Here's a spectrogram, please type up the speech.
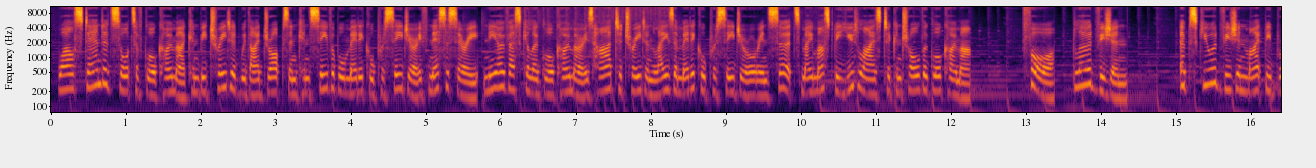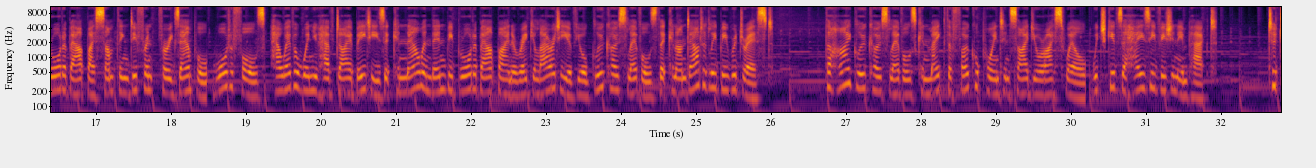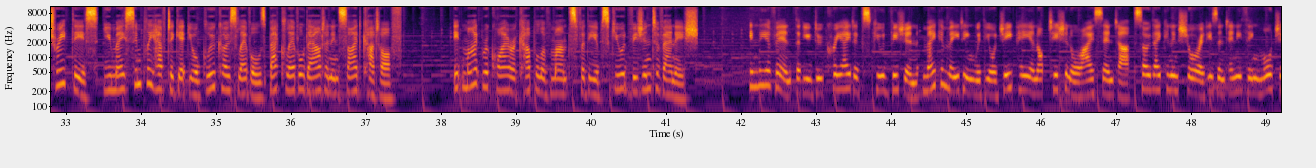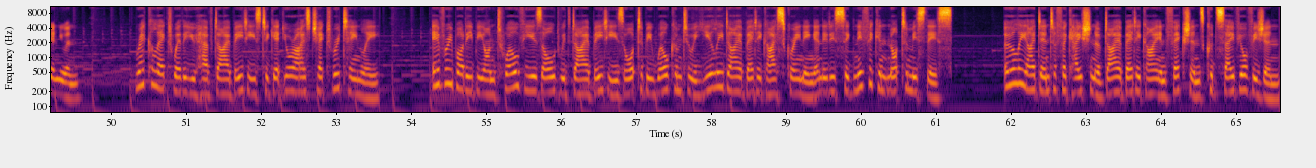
While standard sorts of glaucoma can be treated with eye drops and conceivable medical procedure if necessary, neovascular glaucoma is hard to treat and laser medical procedure or inserts may must be utilized to control the glaucoma. 4. Blurred vision. Obscured vision might be brought about by something different, for example, waterfalls, however when you have diabetes it can now and then be brought about by an irregularity of your glucose levels that can undoubtedly be redressed. The high glucose levels can make the focal point inside your eye swell, which gives a hazy vision impact. To treat this, you may simply have to get your glucose levels back leveled out and inside cut off. It might require a couple of months for the obscured vision to vanish. In the event that you do create obscured vision, make a meeting with your GP and optician or eye center, so they can ensure it isn't anything more genuine. Recollect whether you have diabetes to get your eyes checked routinely. Everybody beyond 12 years old with diabetes ought to be welcome to a yearly diabetic eye screening and it is significant not to miss this. Early identification of diabetic eye infections could save your vision.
